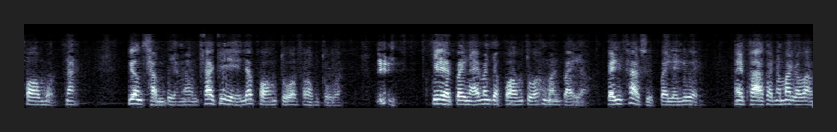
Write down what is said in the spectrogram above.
พอหมดนะเรื่องทำไปอย่างนั้นถ้ากิเลสแล้วฟองตัวฟองตัวกิเลสไปไหนมันจะฟองตัวของมันไปแล้วเป็นข้าศึกไปเรื่อยๆให้พากันระมัดระวัง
